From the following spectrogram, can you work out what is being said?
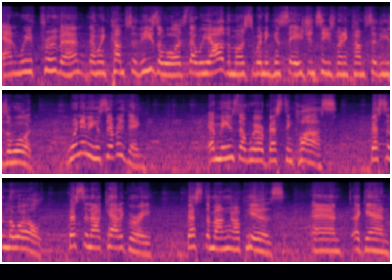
And we've proven that when it comes to these awards that we are the most winningest agencies when it comes to these awards. Winning means everything. It means that we're best in class, best in the world, best in our category, best among our peers. And again,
